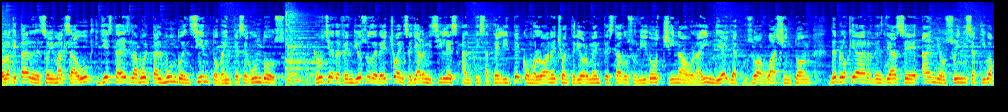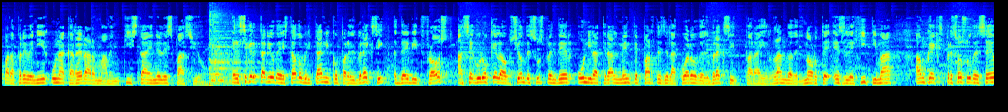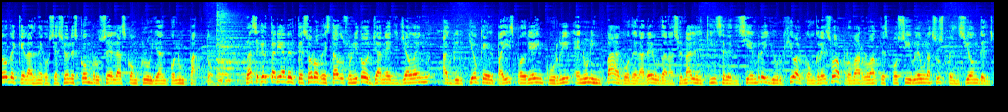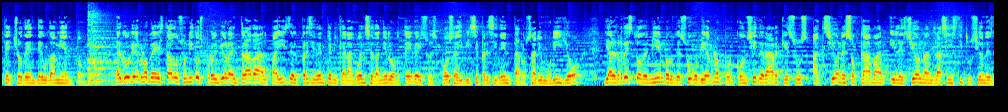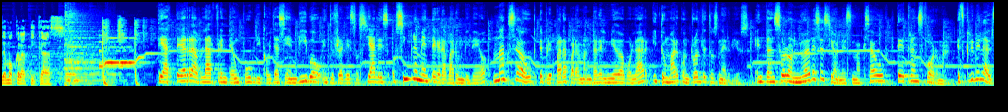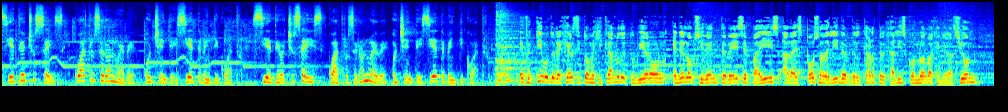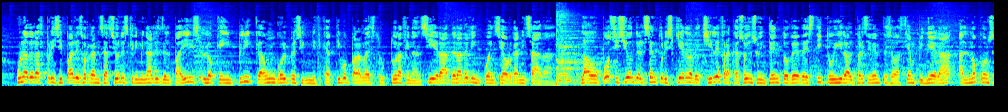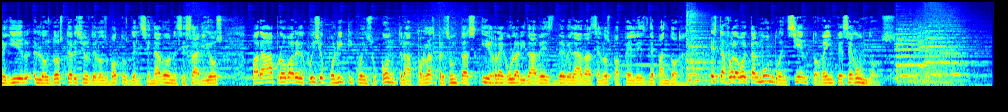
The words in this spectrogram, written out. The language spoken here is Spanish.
Hola, ¿qué tal? Soy Max Aub y esta es la vuelta al mundo en 120 segundos. Rusia defendió su derecho a ensayar misiles antisatélite como lo han hecho anteriormente Estados Unidos, China o la India y acusó a Washington de bloquear desde hace años su iniciativa para prevenir una carrera armamentista en el espacio. El secretario de Estado británico para el Brexit, David Frost, aseguró que la opción de suspender unilateralmente partes del acuerdo del Brexit para Irlanda del Norte es legítima, aunque expresó su deseo de que las negociaciones con Bruselas concluyan con un pacto. La Secretaría del Tesoro de Estados Unidos, Janet Yellen, advirtió que el país podría incurrir en un impago de la deuda nacional el 15 de diciembre y urgió al Congreso a aprobar lo antes posible una suspensión del techo de endeudamiento. El gobierno de Estados Unidos prohibió la entrada al país del presidente nicaragüense Daniel Ortega y su esposa y vicepresidenta Rosario Murillo y al resto de miembros de su gobierno por considerar que sus acciones socavan y lesionan las instituciones democráticas. ¿Te aterra hablar frente a un público, ya sea en vivo, en tus redes sociales o simplemente grabar un video? Max Aub te prepara para mandar el miedo a volar y tomar control de tus nervios. En tan solo nueve sesiones, Max Aub te transforma. Escríbele al 786-409-8724. 786-409-8724. Efectivos del ejército mexicano detuvieron en el occidente de ese país a la esposa del líder del cártel Jalisco Nueva Generación, una de las principales organizaciones criminales del país, lo que implica un golpe significativo para la estructura financiera de la delincuencia organizada. La oposición del centro izquierda de Chile fracasó en su intento de destituir al presidente Sebastián Piñera al no conseguir los dos tercios de los votos del Senado necesarios para aprobar el juicio político en su contra por las presuntas irregularidades develadas en los papeles de Pandora. Esta fue la vuelta al mundo en 120 segundos.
